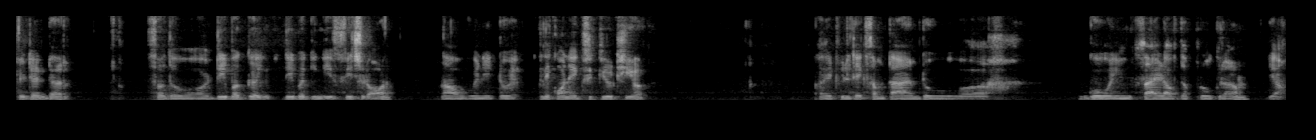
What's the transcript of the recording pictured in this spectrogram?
hit enter. So the debugging debugging is switched on. Now we need to click on execute here. Uh, it will take some time to uh, go inside of the program. Yeah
